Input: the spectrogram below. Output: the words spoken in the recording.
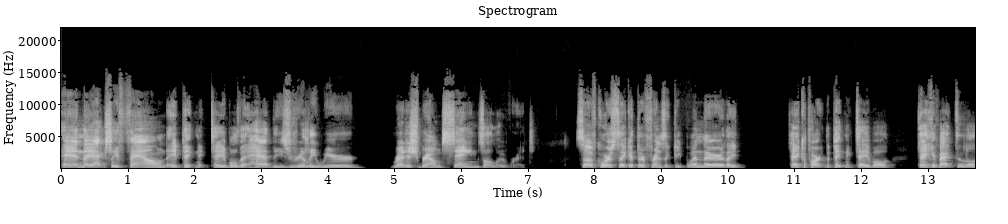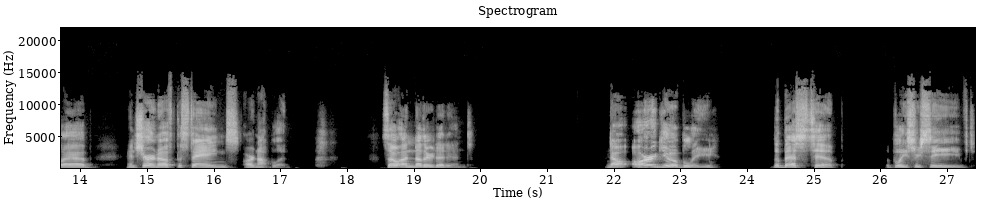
And they actually found a picnic table that had these really weird reddish brown stains all over it. So, of course, they get their forensic people in there. They take apart the picnic table, take it back to the lab, and sure enough, the stains are not blood. So another dead end. Now, arguably, the best tip the police received,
